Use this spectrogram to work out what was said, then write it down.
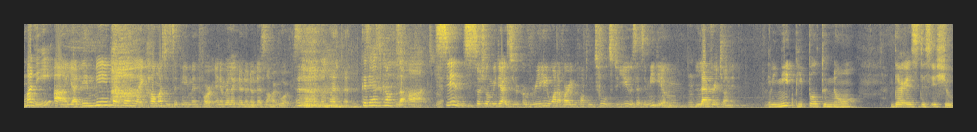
money. Ah, uh, yeah, they may, but then like, how much is the payment for? And we're like, no, no, no, that's not how it works. Because it has to come from the heart. Yeah. Since social media is really one of our important tools to use as a medium, mm -hmm. leverage on it. We need people to know there is this issue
